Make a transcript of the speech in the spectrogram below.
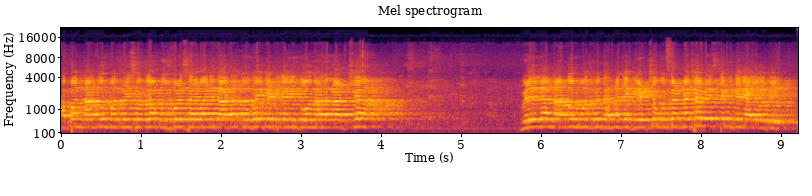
आपण नांदूर मंत्रेश्वरला भुजबळ साहेब आणि दादा दोघंही त्या ठिकाणी दोन हजार आठच्या वेळेला नांदूर मंत्री धरणाच्या गेटच्या उद्घाटनाच्या वेळेस त्या ठिकाणी आले होते.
